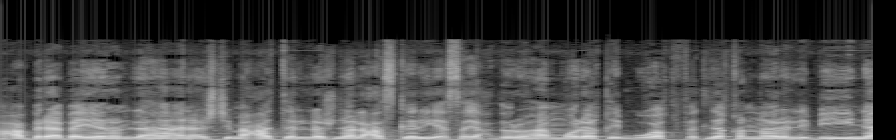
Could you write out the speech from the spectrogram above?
عبر بيان لها أن اجتماعات اللجنة العسكرية سيحضرها مراقب وقف إطلاق النار الليبيين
